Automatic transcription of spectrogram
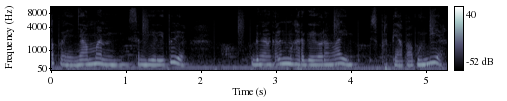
apa ya nyaman sendiri itu ya dengan kalian menghargai orang lain seperti apa pun dia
